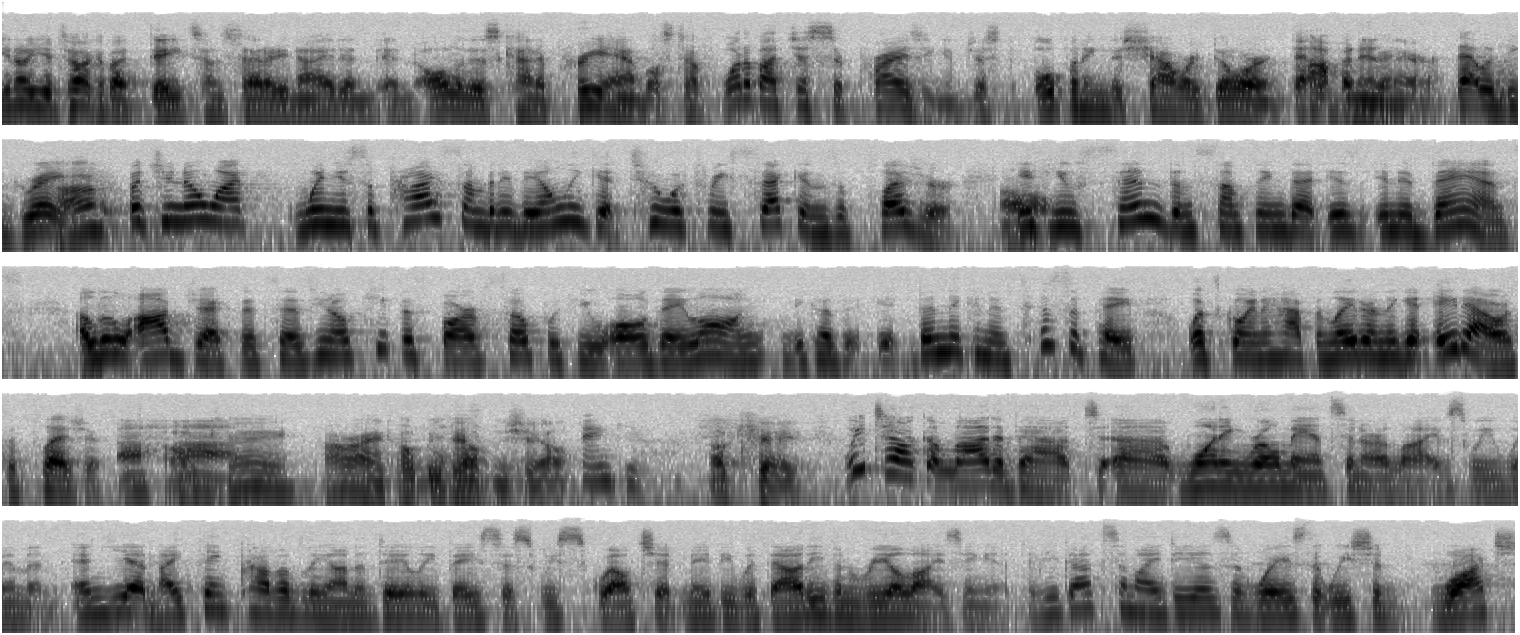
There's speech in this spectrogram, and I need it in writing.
You know, you talk about dates on Saturday night and, and all of this kind of preamble stuff. What about just surprising him, just opening the shower door and That popping in there? That would be great. Huh? But you know what? When you surprise somebody, they only get two or three seconds of pleasure. Oh. If you send them something that is in advance, a little object that says, you know, keep this bar of soap with you all day long, because it, it- then they can anticipate what's going to happen later, and they get eight hours of pleasure. Uh-huh. Okay. All right. Hope we've helped, Michelle. Thank you. Okay. We talk a lot about uh, wanting romance in our lives, we women, and yet I think probably on a daily basis we squelch it, maybe without even realizing it. Have you got some ideas of ways that we should watch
